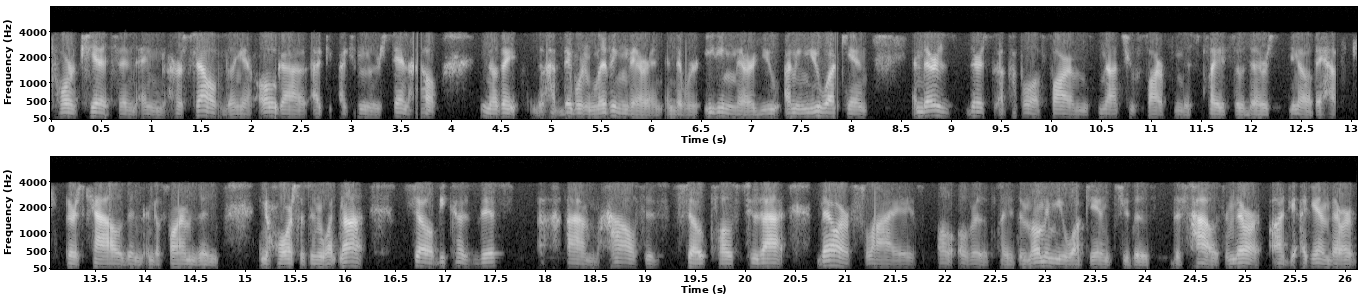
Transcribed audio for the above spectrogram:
poor kids and and herself, Doña Olga, I, I can understand how you know they they were living there and, and they were eating there. You, I mean, you walk in, and there's there's a couple of farms not too far from this place. So there's you know they have there's cows and, and the farms and and horses and whatnot. So because this um house is so close to that, there are flies all over the place. The moment you walk into this this house, and there are again there are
